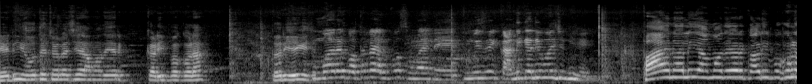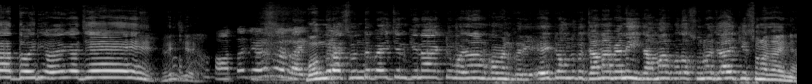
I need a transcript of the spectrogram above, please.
রেডি হতে চলেছে আমাদের কারি পকোড়া। তৈরি হয়ে গেছে। তোমার কথাটা অল্প সময় নেই। তুমি সেই কানি কানি বলছো কি ফাইনালি আমাদের কারি পকোড়া তৈরি হয়ে গেছে। বন্ধুরা শুনতে পেয়েছেন কিনা একটু জানান কমেন্ট করি। এইটা অন্তত জানাবেনই যে আমার কথা শোনা যায় কি শোনা যায় না।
